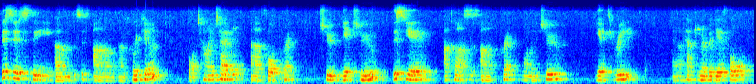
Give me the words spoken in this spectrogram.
This is the, um, this is our um, curriculum or timetable uh, for prep to year two. This year, our classes are prep one and two, year three, and I have to remember year four.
